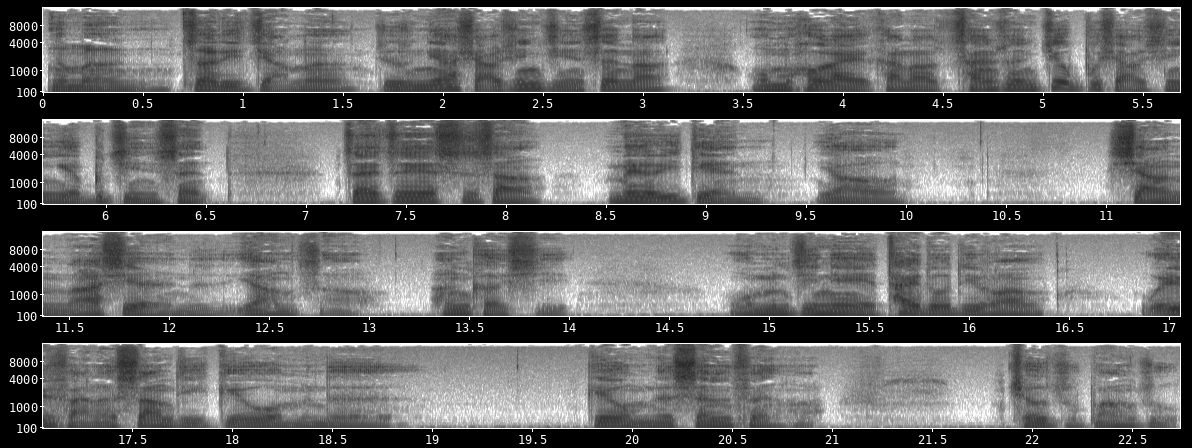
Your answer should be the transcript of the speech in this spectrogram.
那么这里讲呢，就是你要小心谨慎呢、我们后来也看到参孙就不小心，也不谨慎，在这些事上没有一点要像拿细人的样子啊，很可惜。我们今天也太多地方违反了上帝给我们的给我们的身份啊，求主帮助。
